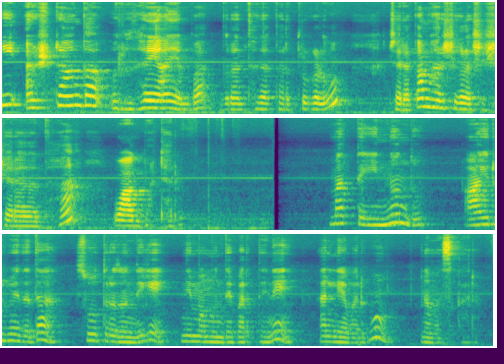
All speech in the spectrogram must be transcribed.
ಈ ಅಷ್ಟಾಂಗ ಹೃದಯ ಎಂಬ ಗ್ರಂಥದ ಕರ್ತೃಗಳು ಚರಕ ಮಹರ್ಷಿಗಳ ಶಿಷ್ಯರಾದಂತಹ ವಾಗ್ಭಟರು. ಮತ್ತು ಇನ್ನೊಂದು ಆಯುರ್ವೇದದ ಸೂತ್ರದೊಂದಿಗೆ ನಿಮ್ಮ ಮುಂದೆ ಬರ್ತೇನೆ. ಅಲ್ಲಿಯವರೆಗೂ ನಮಸ್ಕಾರ.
